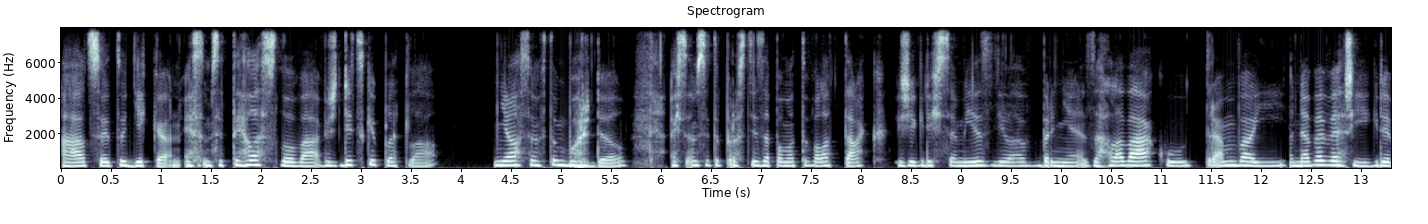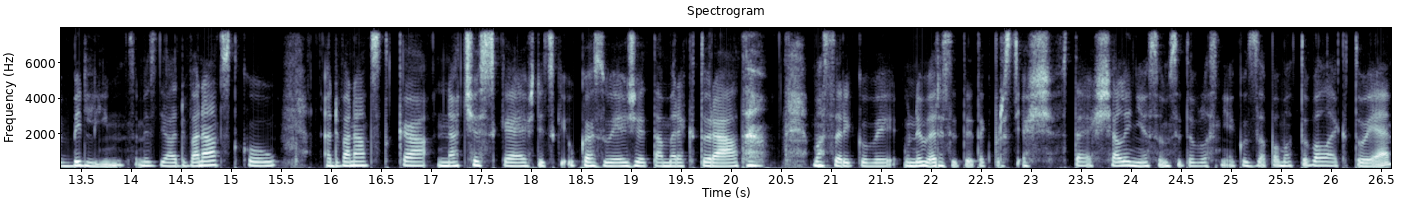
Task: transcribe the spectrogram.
A co je to děkan? Já jsem si tyhle slova vždycky pletla měla jsem v tom bordel, až jsem si to prostě zapamatovala tak, že když jsem jezdila v Brně z hlaváku, tramvají na Veveří, kde bydlím, jsem jezdila dvanáctkou a dvanáctka na české vždycky ukazuje, že je tam rektorát Masarykovy univerzity, tak prostě až v té šalině jsem si to vlastně jako zapamatovala, jak to je,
